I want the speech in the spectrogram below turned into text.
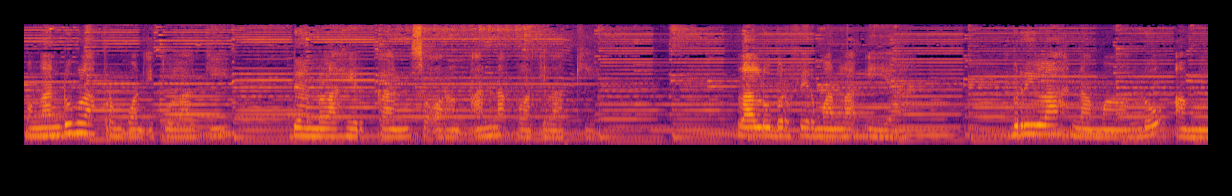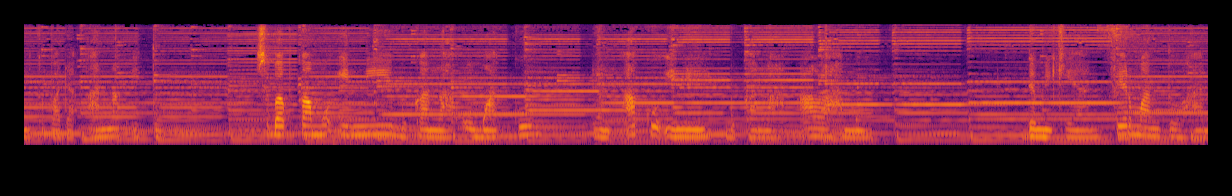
mengandunglah perempuan itu lagi dan melahirkan seorang anak laki-laki. Lalu berfirmanlah ia, berilah nama Lo Ami kepada anak itu sebab kamu ini bukanlah umatku dan aku ini bukanlah Allahmu. Demikian firman Tuhan.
